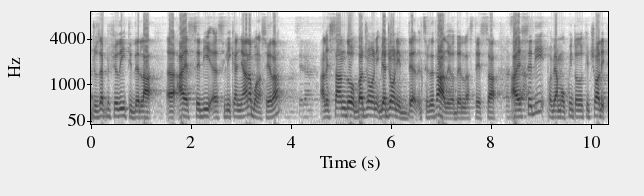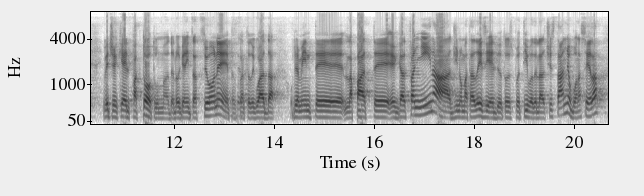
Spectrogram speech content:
Giuseppe Fioriti della ASD Silicagnana, buonasera. buonasera. Alessandro Bagioni, Biagioni, del segretario della stessa buonasera. ASD, poi abbiamo Quinto Rocchiccioli invece che è il factotum dell'organizzazione per quanto riguarda ovviamente la parte Garfagnina, Gino Matarresi è il direttore sportivo dell'Arcistagno, buonasera.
